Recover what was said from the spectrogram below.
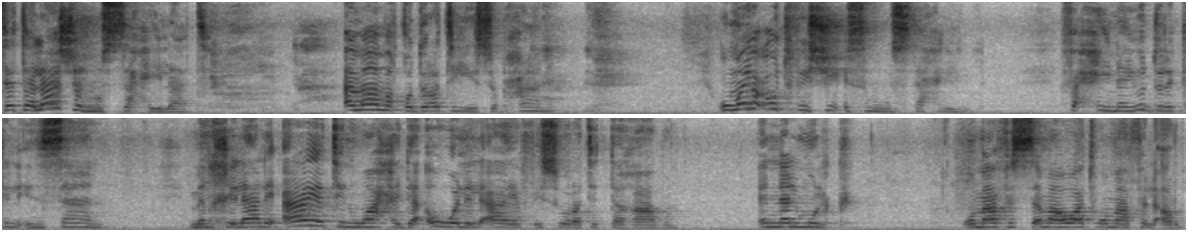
تتلاشى المستحيلات أمام قدرته سبحانه. وما يعود في شيء اسمه مستحيل. فحين يدرك الإنسان من خلال آية واحدة أول الآية في سورة التغابن. إن الملك وما في السماوات وما في الأرض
